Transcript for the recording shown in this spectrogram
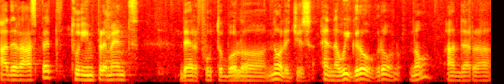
other aspects to implement their football uh, knowledges. And we grow grow no? Under uh,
